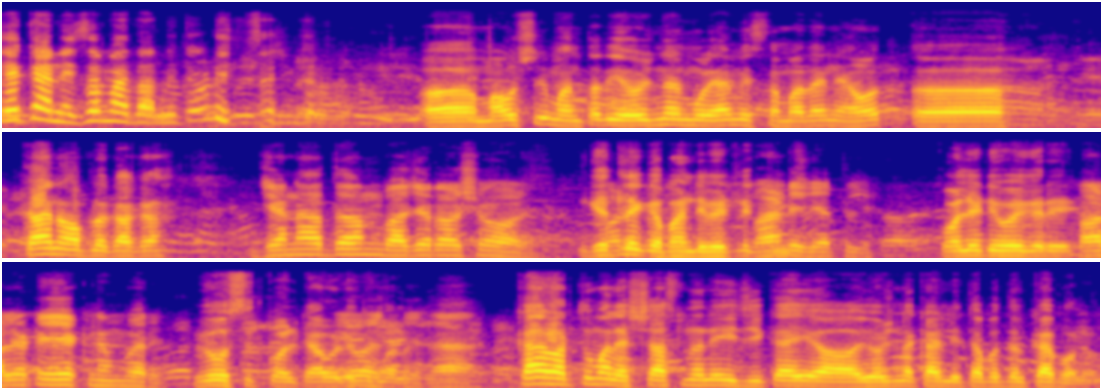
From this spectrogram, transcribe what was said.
शेका नाही समाधान तेवढीच. अं, मावशी म्हणतात या योजनांमुळे आम्ही समाधानी आहोत. अं, काय नाव आपलं काका? जनार्दन बाजीराव शेवाळे घेतले का भांडे भेटले? भांडी घेतली. क्वालिटी वगैरे? क्वालिटी एक नंबर आहे. व्यवस्थित क्वालिटी आवडली तुम्हाला? व्यवस्थित हा. काय वाटतं तुम्हाला शासनाने जी काही अं, योजना काढली त्याबद्दल काय बोलावं?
